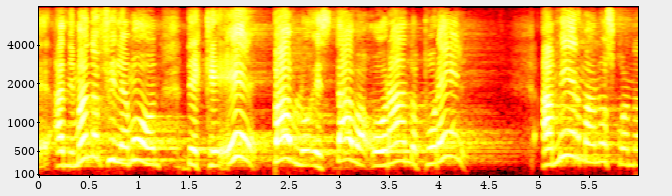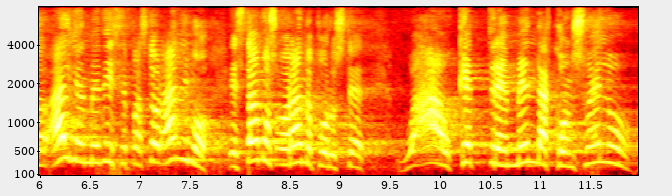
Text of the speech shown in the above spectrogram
eh, animando a Filemón de que él, Pablo, estaba orando por él. A mí, hermanos, cuando alguien me dice, pastor, ánimo, estamos orando por usted. ¡Wow! ¡Qué tremenda consuelo!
